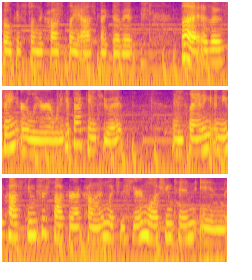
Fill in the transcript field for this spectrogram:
focused on the cosplay aspect of it. But as I was saying earlier I want to get back into it. I'm planning a new costume for Sakura Con which is here in Washington in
